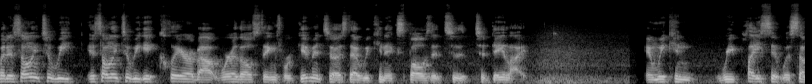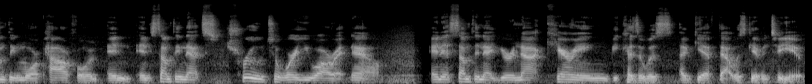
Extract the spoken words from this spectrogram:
But it's only till we it's only till we get clear about where those things were given to us that we can expose it to, to daylight. And we can replace it with something more powerful and, and something that's true to where you are right now. And it's something that you're not carrying because it was a gift that was given to you.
